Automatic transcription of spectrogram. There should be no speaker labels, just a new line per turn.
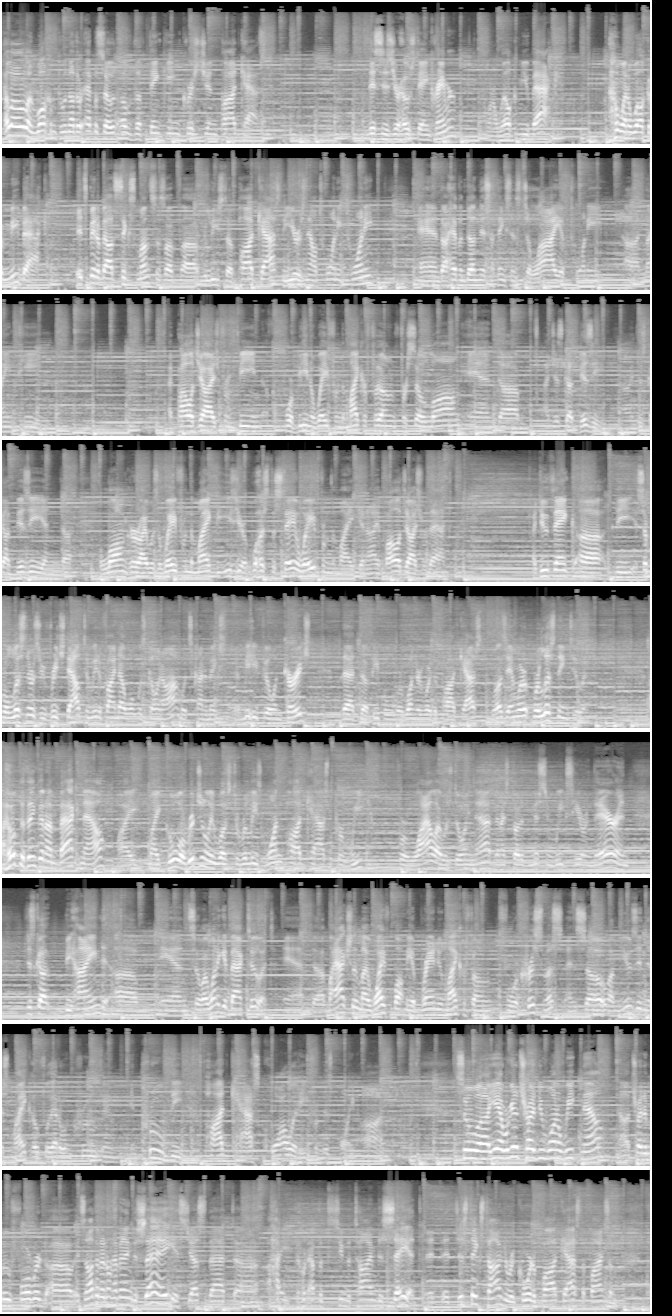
Hello, and welcome to another episode of the Thinking Christian Podcast. This is your host, Dan Kramer. I want to welcome you back. I want to welcome me back. It's been about six months since I've uh, released a podcast. The year is now 2020, and I haven't done this, I think, since July of 2019. I apologize for being for being away from the microphone for so long, and um, I just got busy just got busy, and uh, the longer I was away from the mic, the easier it was to stay away from the mic, and I apologize for that. I do thank uh, the several listeners who've reached out to me to find out what was going on, which kind of makes me feel encouraged that uh, people were wondering where the podcast was, and we're, we're listening to it. I hope to think that I'm back now. My, my goal originally was to release one podcast per week. For a while, I was doing that. Then I started missing weeks here and there, and just got behind, um, and so I want to get back to it. And uh, my, actually, my wife bought me a brand new microphone for Christmas, and so I'm using this mic. Hopefully, that'll improve improve the podcast quality from this point on. So uh, yeah, we're gonna try to do one a week now. Uh, try to move forward. Uh, it's not that I don't have anything to say. It's just that uh, I don't have the seem the time to say it. it. It just takes time to record a podcast to find some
